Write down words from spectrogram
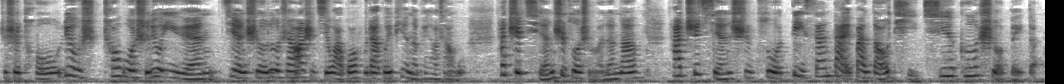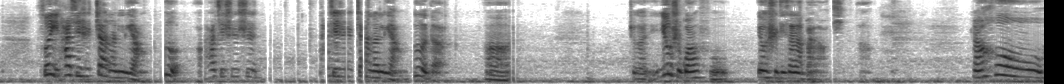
就是投六十超过十六亿元建设乐山二十几瓦光伏大硅片的配套项目。它之前是做什么的呢？它之前是做第三代半导体切割设备的，所以它其实占了两个啊，它其实是它其实占了两个的，呃，这个又是光伏又是第三代半导体啊，然后。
